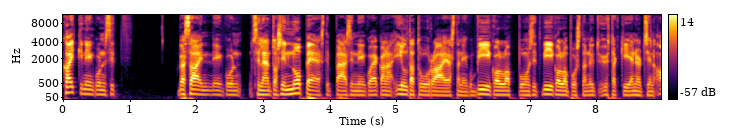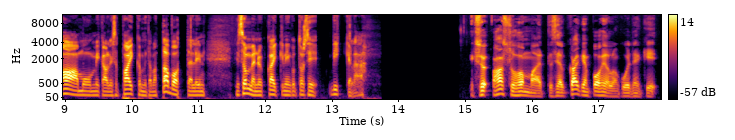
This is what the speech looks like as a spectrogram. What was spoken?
kaikki niin kuin sit mä sain niin kuin, silleen tosi nopeasti pääsin niin kuin ekana iltatuuraajasta niin kuin viikonloppuun, sitten viikonlopusta nyt yhtäkkiä Energyn aamuun, mikä oli se paikka, mitä mä tavoittelin, niin se on mennyt kaikki niin kuin tosi vikkelää. Eikö se hassu homma, että siellä kaiken pohjalla on kuitenkin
